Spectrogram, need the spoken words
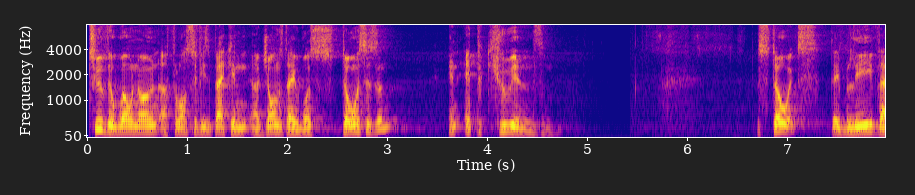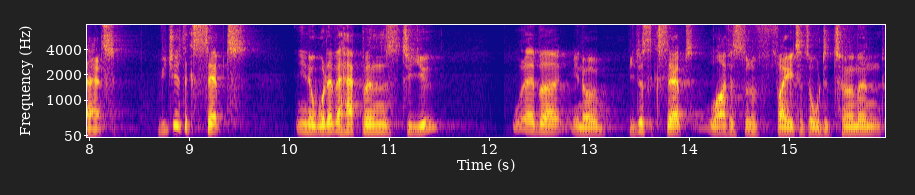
Two of the well known uh, philosophies back in uh, John's day was Stoicism and Epicureanism. The Stoics, they believe that if you just accept, you know, whatever happens to you, whatever, you know, you just accept life is sort of fate, it's all determined.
